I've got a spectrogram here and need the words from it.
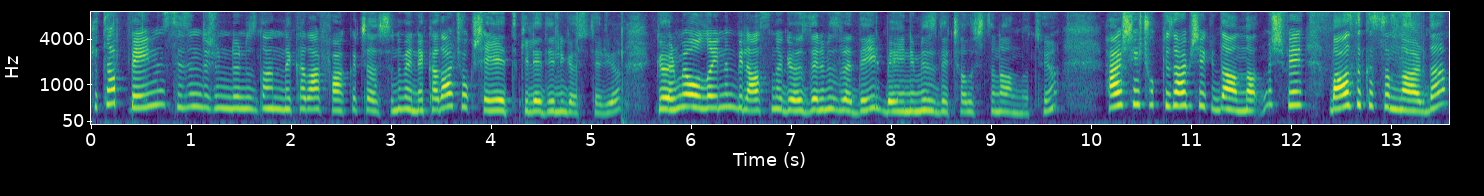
Kitap beynin sizin düşündüğünüzden ne kadar farklı çalıştığını ve ne kadar çok şeyi etkilediğini gösteriyor. Görme olayının bile aslında gözlerimizle değil beynimizle çalıştığını anlatıyor. Her şeyi çok güzel bir şekilde anlatmış ve bazı kısımlarda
